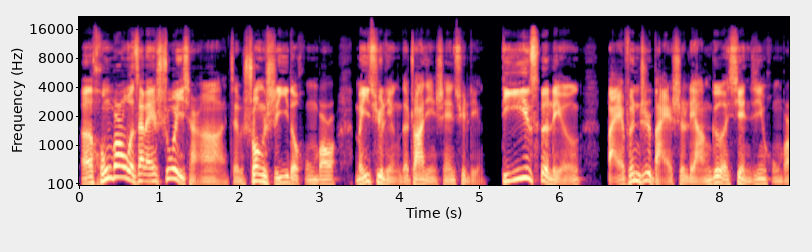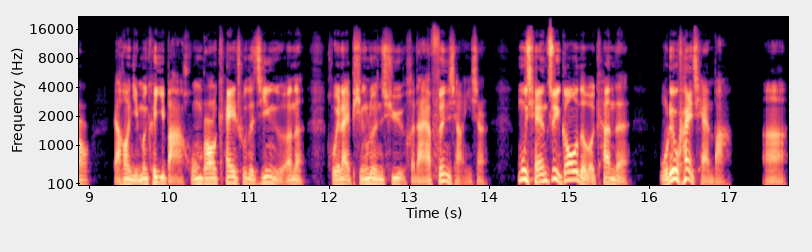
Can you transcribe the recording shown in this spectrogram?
呃，红包我再来说一下啊，咱们双十一的红包没去领的，抓紧时间去领。第一次领百分之百是两个现金红包，然后你们可以把红包开出的金额呢，回来评论区和大家分享一下。目前最高的我看的五六块钱吧，啊，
